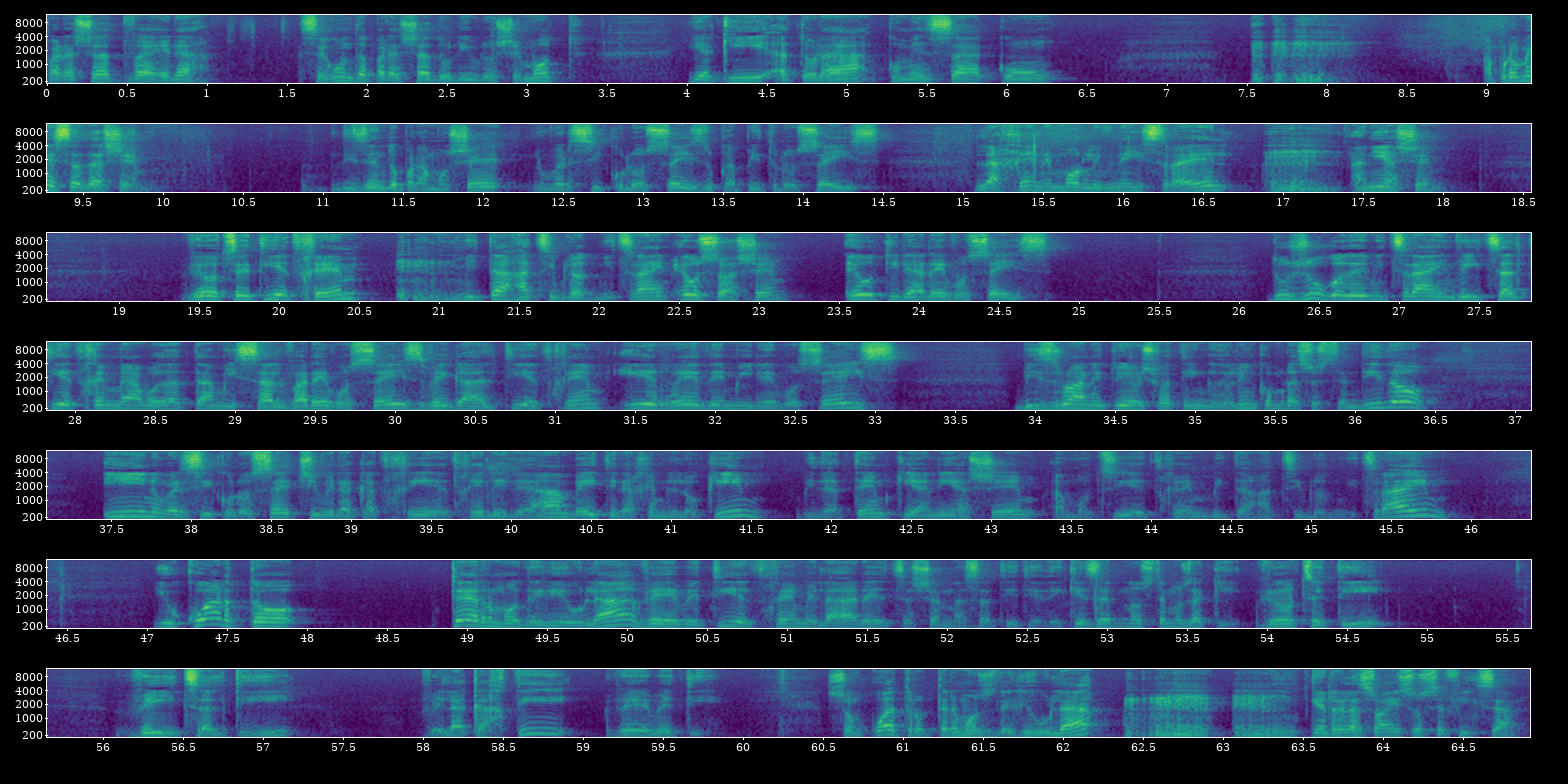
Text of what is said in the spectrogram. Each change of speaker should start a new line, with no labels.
Parashat Vaera, segunda Parashat do livro Shemot, e aqui a Torá começa com a promessa de Hashem, dizendo para Moshe, no versículo 6 do capítulo 6, Lachem emor livnei Israel, ani Hashem, veotzeti etchem mitah hatziblot mitzrayim, eu sou Hashem, eu tirarei vocês du yugo de Mitzrayim, vitzalti etchem meabodatam, y salvaré voséis, vegalti etchem y redimiré voséis, bizruan y tuyev shvatim gedolim, con brazo extendido, y en el versículo 6, Chivirakatchi etcheli leam, veiti lehem lelokim, vidatem ki ani Hashem amotzi etchem bitahat ziblot Mitzrayim. Y el cuarto termo de Geulah, veebeti etchem el haaretz asher nasatiti. Quiere decir, no estemos aquí. Veotzeti, Ve'itzalti, Velakachti, Ve'ebeti. Son cuatro termos de Geulá que en relación a eso se fixa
